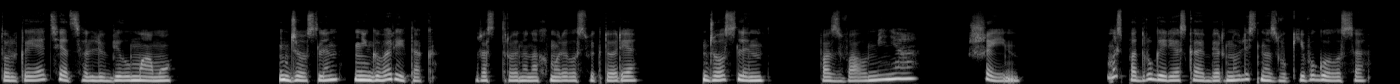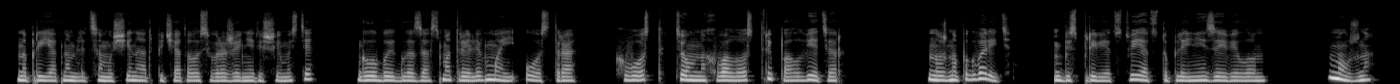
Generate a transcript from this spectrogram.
только и отец любил маму. «Джослин, не говори так», — расстроенно нахмурилась Виктория. «Джослин», — позвал меня Шейн. Мы с подругой резко обернулись на звук его голоса. На приятном лице мужчины отпечаталось выражение решимости. Голубые глаза смотрели в мои остро. Хвост темных волос трепал ветер. «Нужно поговорить», — без приветствий и отступлений заявил он. «Нужно»,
